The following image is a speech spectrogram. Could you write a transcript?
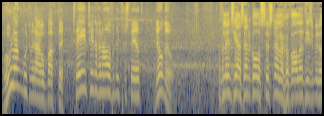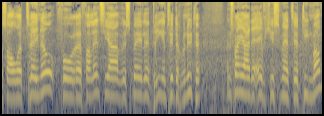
hoe lang moeten we daarop wachten? 22,5 minuut gespeeld. 0-0. Valencia zijn de goals sneller gevallen. Het is inmiddels al 2-0 voor Valencia. We spelen 23 minuten. En de Spanjaarden eventjes met 10 man.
